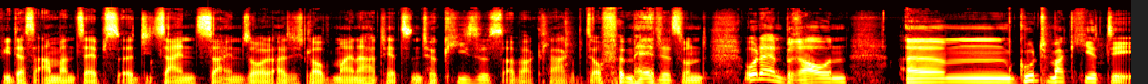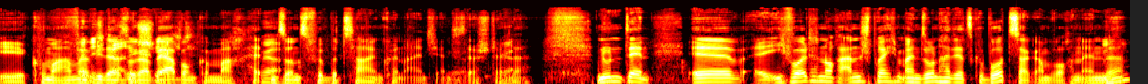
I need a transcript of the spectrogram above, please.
wie das Armband selbst äh, designt sein soll. Also ich glaube, meiner hat jetzt ein türkises, aber klar, gibt es auch für Mädels und oder in braun. Ähm, gutmarkiert.de. Guck mal, haben Find wir wieder sogar schlecht. Werbung gemacht. Hätten Ja. sie uns für bezahlen können eigentlich an dieser Stelle. Nun denn, äh, ich wollte noch ansprechen, mein Sohn hat jetzt Geburtstag am Wochenende.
